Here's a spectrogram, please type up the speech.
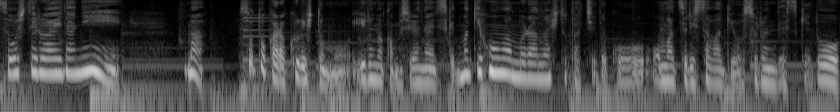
そうしてる間にまあ外から来る人もいるのかもしれないですけど、まあ、基本は村の人たちでこうお祭り騒ぎをするんですけど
